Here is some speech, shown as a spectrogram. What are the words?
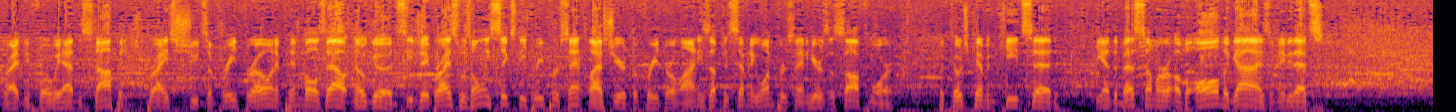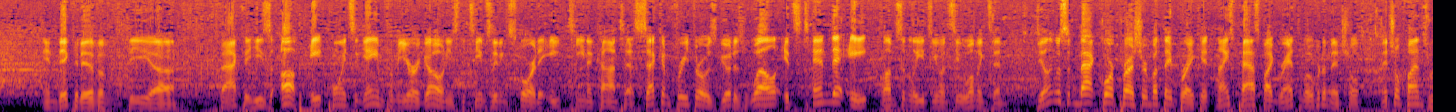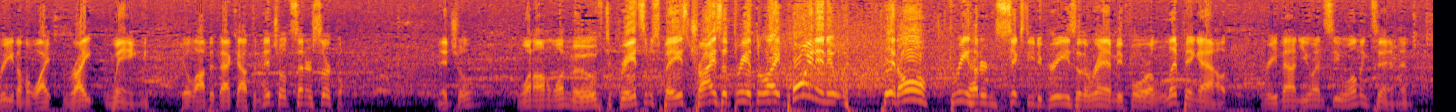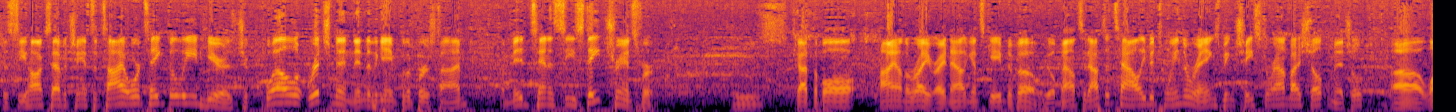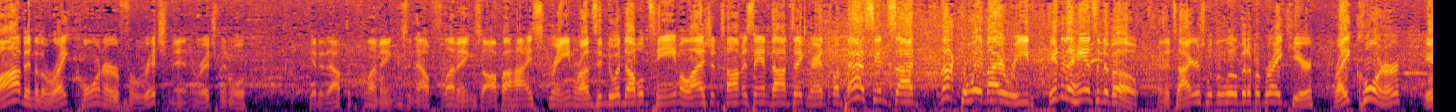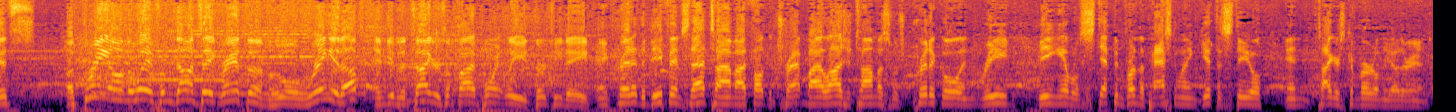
right before we had the stoppage. Bryce shoots a free throw and it pinballs out, no good. CJ Bryce was only 63% last year at the free throw line. He's up to 71% here as a sophomore. But Coach Kevin Keatts said he had the best summer of all the guys, and maybe that's indicative of the uh, fact that he's up eight points a game from a year ago, and he's the team's leading scorer to 18 a contest. Second free throw is good as well. It's 10 to 8. Clemson leads UNC Wilmington. Dealing with some backcourt pressure, but they break it. Nice pass by Grantham over to Mitchell. Mitchell finds Reed on the white right wing. He'll lob it back out to Mitchell at center circle. Mitchell one on one move to create some space, tries a three at the right point, and it hit all 360 degrees of the rim before lipping out. Rebound UNC Wilmington, and the Seahawks have a chance to tie or take the lead here as Jaquel Richmond into the game for the first time, a mid Tennessee State transfer who's got the ball high on the right right now against Gabe DeVoe. He'll bounce it out to Talley between the rings, being chased around by Shelton Mitchell. Uh, lob into the right corner for Richmond. Richmond will Get it out to Flemings, and now Flemings off a high screen runs into a double team. Elijah Thomas and Donte Grantham. A pass inside, knocked away by Reed into the hands of DeVoe. And the Tigers with a little bit of a break here. Right corner. It's a three on the way from Donte Grantham, who will ring it up and give the Tigers a five point lead, 13 to 8. And credit the defense that time. I thought the trap by Elijah Thomas was critical, and Reed being able to step in front of the passing lane, get the steal, and Tigers convert on the other end.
